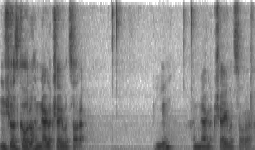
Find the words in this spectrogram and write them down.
ಇನ್ಶೂರೆನ್ಸ್ ಕವರು ಹನ್ನೆರಡು ಲಕ್ಷ ಐವತ್ತು ಸಾವಿರ. ಇಲ್ಲಿ ಹನ್ನೆರಡು ಲಕ್ಷ ಐವತ್ತು ಸಾವಿರ ಹಾಕ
